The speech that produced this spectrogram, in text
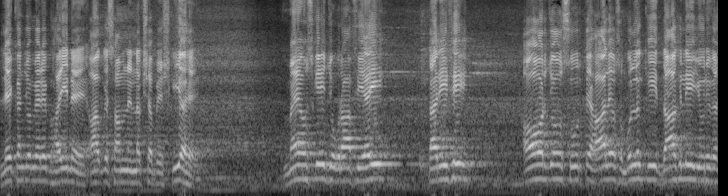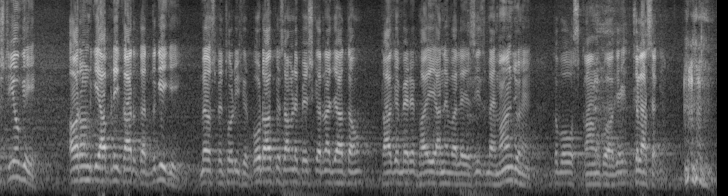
لیکن جو میرے بھائی نے آپ کے سامنے نقشہ پیش کیا ہے، میں اس کی جغرافیائی تاریخی اور جو صورتحال ہے، اس ملک کی داخلی یونیورسٹیوں کی اور ان کی اپنی کارکردگی کی، میں اس میں تھوڑی سی رپورٹ آپ کے سامنے پیش کرنا چاہتا ہوں تاکہ میرے بھائی آنے والے عزیز مہمان جو ہیں، تو وہ اس کام کو آگے چلا سکیں۔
